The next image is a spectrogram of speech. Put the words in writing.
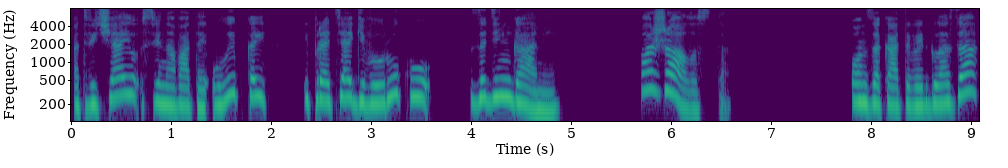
отвечаю с виноватой улыбкой и протягиваю руку за деньгами. «Пожалуйста». Он закатывает глаза,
